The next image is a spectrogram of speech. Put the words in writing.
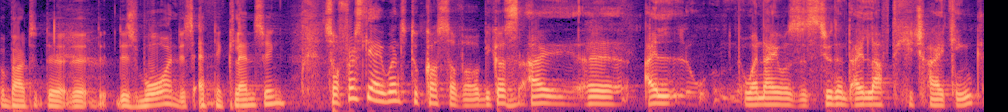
about the, the, the, this war and this ethnic cleansing. So, firstly, I went to Kosovo because I, uh, I, when I was a student, I loved hitchhiking.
